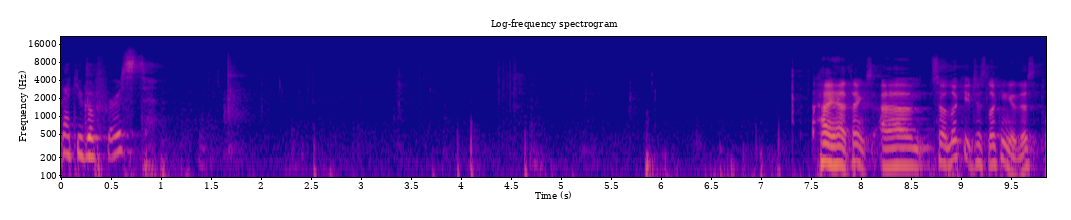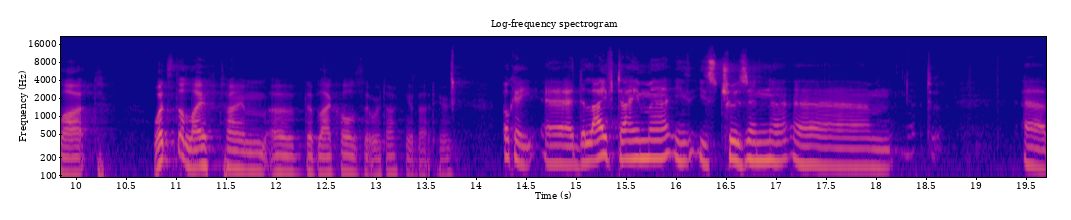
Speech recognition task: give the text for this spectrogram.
let you go first. Hi, yeah, thanks. Um, so look at, just looking at this plot, what's the lifetime of the black holes that we're talking about here? Okay, uh, the lifetime uh, is, is, chosen uh, um, to, uh,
